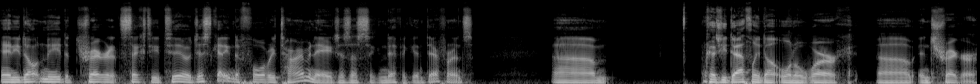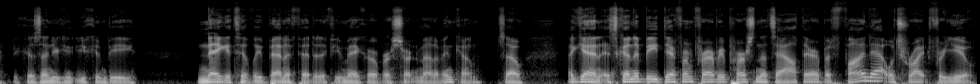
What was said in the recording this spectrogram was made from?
and you don't need to trigger it at 62, just getting to full retirement age is a significant difference. Um, because you definitely don't want to work um, and trigger because then you can you can be negatively benefited if you make over a certain amount of income. So again, it's going to be different for every person that's out there, but find out what's right for you.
